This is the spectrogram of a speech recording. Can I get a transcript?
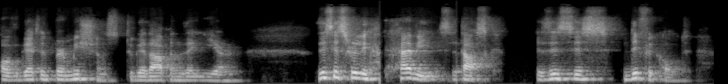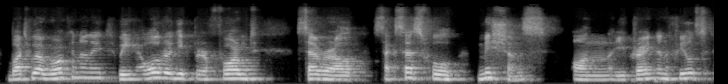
of getting permissions to get up in the air. This is really heavy task. This is difficult, but we are working on it. We already performed several successful missions on Ukrainian fields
